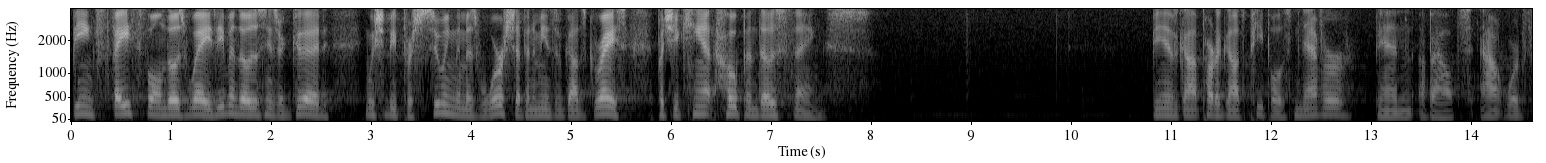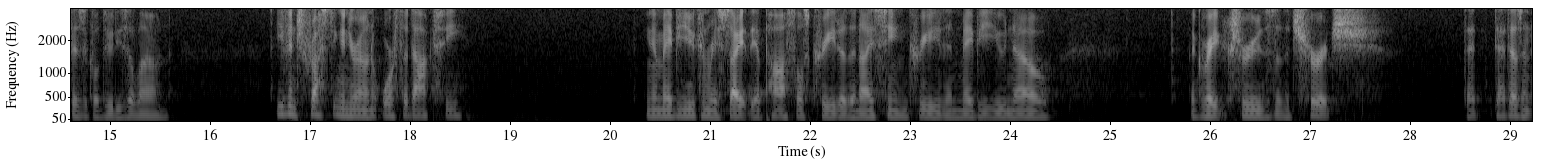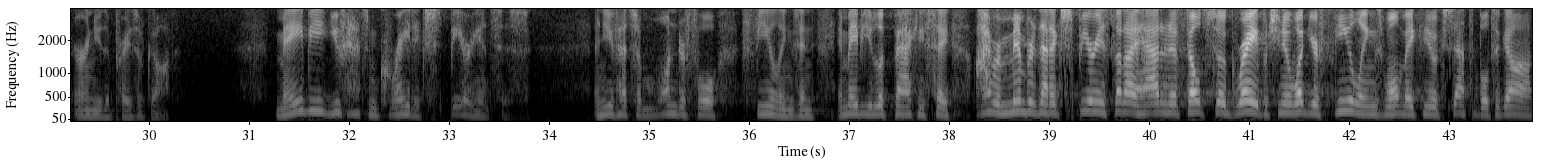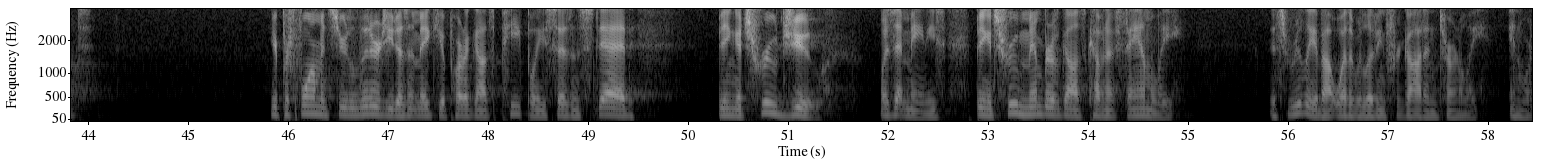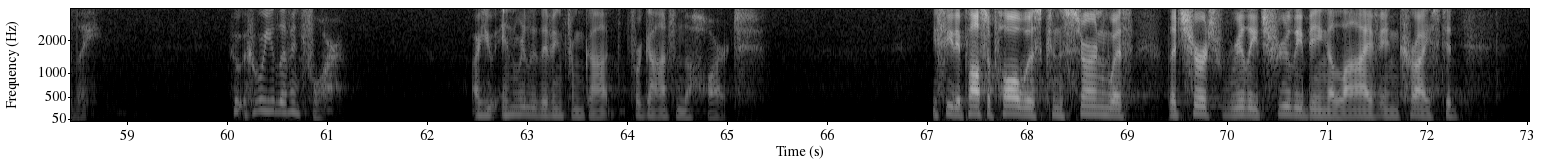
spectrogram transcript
being faithful in those ways, even though those things are good, we should be pursuing them as worship and a means of God's grace, but you can't hope in those things. Being a God, part of God's people has never been about outward physical duties alone. Even trusting in your own orthodoxy. You know, maybe you can recite the Apostles' Creed or the Nicene Creed, and maybe you know the great truths of the church. That, that doesn't earn you the praise of God. Maybe you've had some great experiences and you've had some wonderful feelings. And, and maybe you look back and you say, I remember that experience that I had and it felt so great. But you know what? Your feelings won't make you acceptable to God. Your performance, your liturgy doesn't make you a part of God's people. He says instead, being a true Jew. What does that mean? He's being a true member of God's covenant family. It's really about whether we're living for God internally, inwardly. Who, who are you living for? Are you inwardly living from God, for God from the heart? You see, the Apostle Paul was concerned with the church really, truly being alive in Christ.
